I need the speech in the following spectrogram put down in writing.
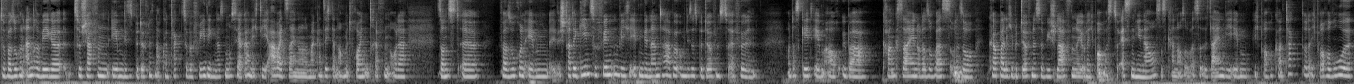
zu versuchen, andere Wege zu schaffen, eben dieses Bedürfnis nach Kontakt zu befriedigen. Das muss ja gar nicht die Arbeit sein, sondern man kann sich dann auch mit Freunden treffen oder sonst äh, versuchen, eben Strategien zu finden, wie ich eben genannt habe, um dieses Bedürfnis zu erfüllen. Und das geht eben auch über Kranksein oder sowas oder so körperliche Bedürfnisse wie Schlafen oder ich brauche was zu essen hinaus. Es kann auch sowas sein wie eben, ich brauche Kontakt oder ich brauche Ruhe,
